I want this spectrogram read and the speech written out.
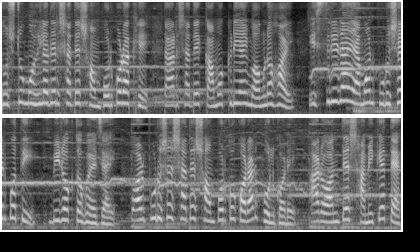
দুষ্টু মহিলাদের সাথে সম্পর্ক রাখে, তার সাথে কামক্রিয়ায় মগ্ন হয়, স্ত্রীরা এমন পুরুষের প্রতি বিরক্ত হয়ে যায়, পরপুরুষের সাথে সম্পর্ক করার ভুল করে, আর অন্তে স্বামীকে ত্যাগ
